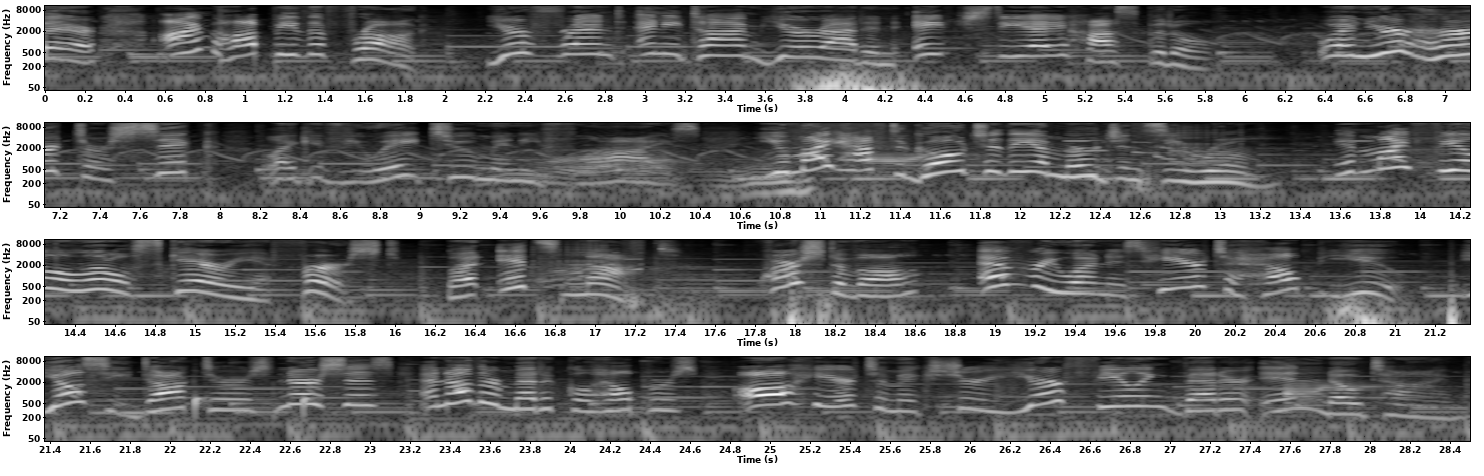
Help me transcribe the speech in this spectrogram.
there! I'm Hoppy the Frog, your friend anytime you're at an HCA hospital. When you're hurt or sick, like if you ate too many flies, you might have to go to the emergency room. It might feel a little scary at first, but it's not. First of all, everyone is here to help you. You'll see doctors, nurses, and other medical helpers all here to make sure you're feeling better in no time.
